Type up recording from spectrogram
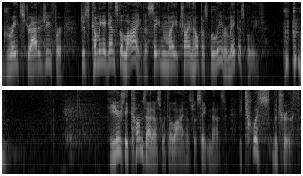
great strategy for just coming against a lie that Satan might try and help us believe or make us believe. he usually comes at us with a lie. That's what Satan does. He twists the truth,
